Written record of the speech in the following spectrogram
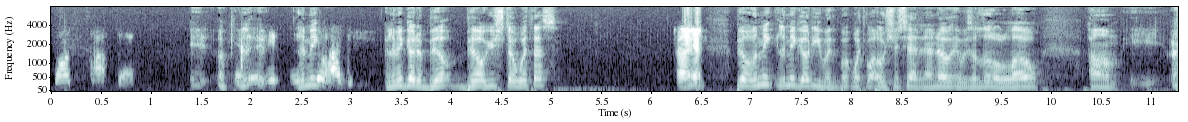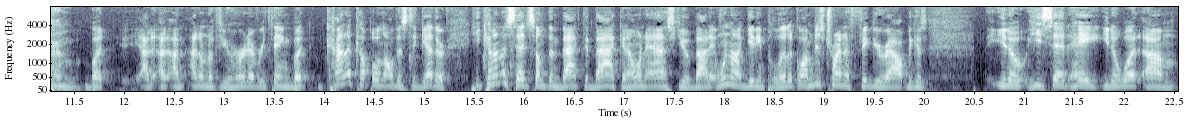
start process. Eh, okay, But let, it, it, let me still hard to let me go to Bill. Bill, you still with us? I am. Bill, let me let me go to you with, with what OSHA said, and I know it was a little low, um, but I, I, I don't know if you heard everything. But kind of coupling all this together, he kind of said something back to back, and I want to ask you about it. We're not getting political. I'm just trying to figure out because, you know, he said, "Hey, you know what? Um,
